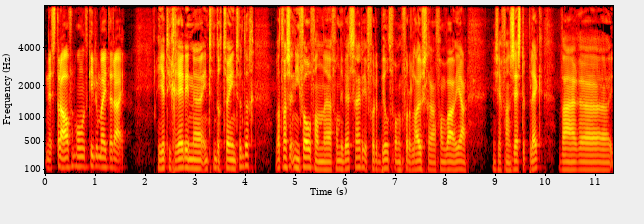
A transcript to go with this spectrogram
in een straal van 100 kilometer rijdt. Je hebt die gereden in, uh, in 2022. Wat was het niveau van, uh, van die wedstrijd? Even voor de beeldvorming, voor de luisteraar, van waar, ja, je zegt van zesde plek. Waar uh,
